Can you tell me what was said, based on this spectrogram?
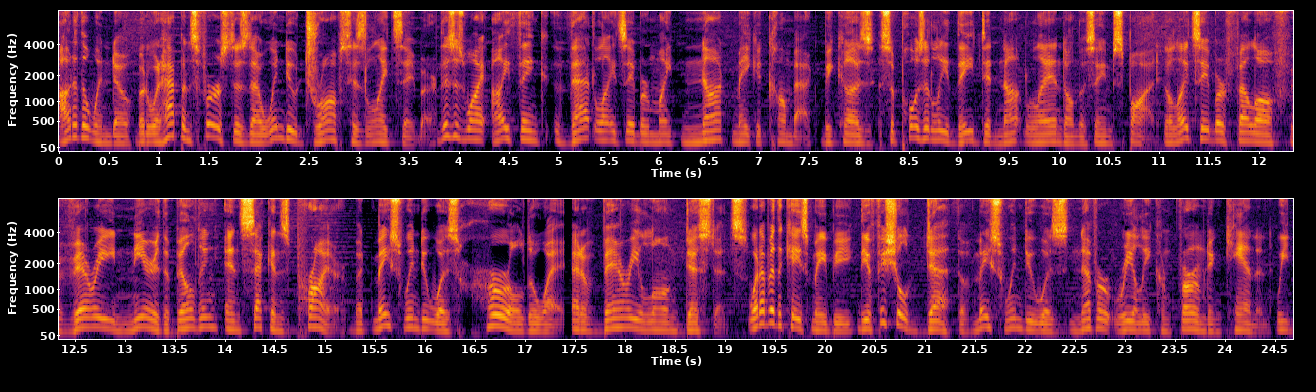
out of the window. But what happens first is that Windu drops his lightsaber. This is why I think that lightsaber might not make a comeback, because supposedly they did not land on the same spot. The lightsaber fell off very near the building and seconds prior, but Mace Windu was hurled away at a very long distance. Whatever the case may be, the official death of Mace Windu was never really confirmed in canon. We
